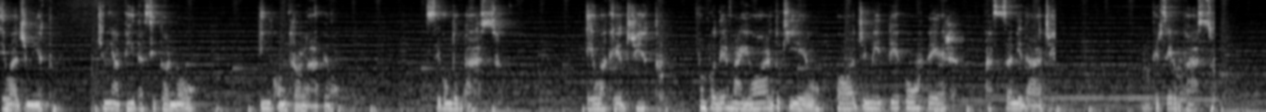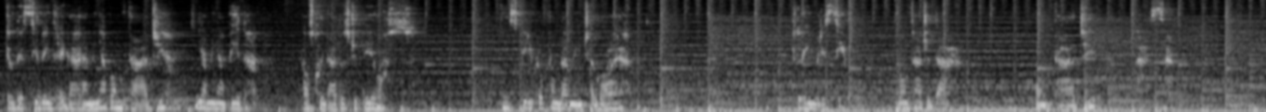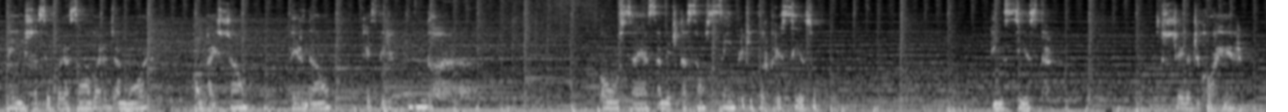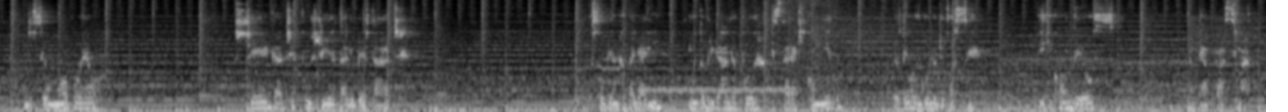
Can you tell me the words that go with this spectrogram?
Eu admito que minha vida se tornou incontrolável. Segundo passo, eu acredito que um poder maior do que eu pode me devolver a sanidade. Terceiro passo, eu decido entregar a minha vontade e a minha vida aos cuidados de Deus. Inspire profundamente agora. Lembre-se, vontade dá, vontade passa. Encha seu coração agora de amor, compaixão, perdão. Respire fundo. Ouça essa meditação sempre que for preciso. Insista. Chega de correr do seu novo eu. Chega de fugir da liberdade. Eu sou Bianca Palharim muito obrigada por estar aqui comigo. Eu tenho orgulho de você. Fique com Deus. Até a próxima.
